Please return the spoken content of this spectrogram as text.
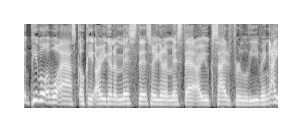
I people will ask, okay, are you going to miss this? Are you going to miss that? Are you excited for leaving? I,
